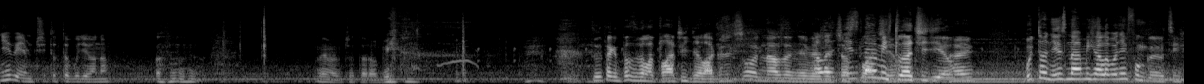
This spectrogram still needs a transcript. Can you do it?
neviem, či toto bude ono. Neviem, čo to robí. tu je tak dosť veľa tlačidel, akože človek naozaj nevie, Ale že čo neznámych stlačil. tlačidiel. Hej. Buď to neznámych, alebo nefungujúcich.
